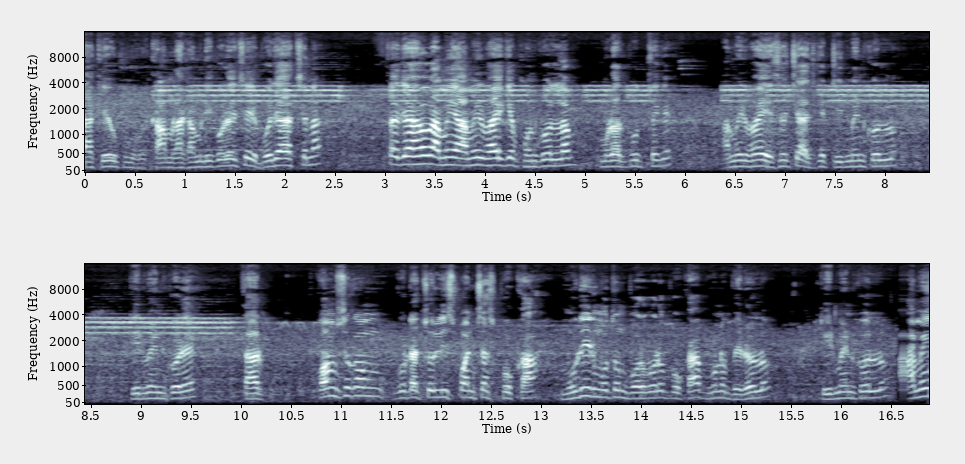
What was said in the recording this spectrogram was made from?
না কেউ কামড়া কামড়ি করেছে, বোঝা যাচ্ছে না। তা যাই হোক, আমি আমির ভাইকে ফোন করলাম মুরাদপুর থেকে। আমির ভাই এসেছে, আজকে ট্রিটমেন্ট করল। ট্রিটমেন্ট করে, তার কমসে কম গোটা চল্লিশ পঞ্চাশ পোকা, মুড়ির মতন বড় বড় পোকা কোনো বেরোলো ট্রিটমেন্ট করল। আমি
